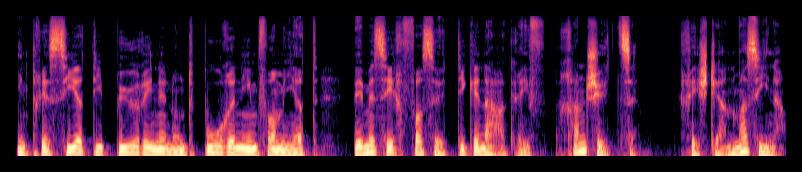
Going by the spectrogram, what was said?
interessierte Bäuerinnen und Bauern informiert, wie man sich vor solchen Angriffen schützen kann. Christian Masina.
